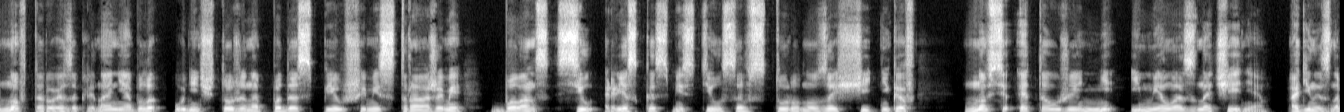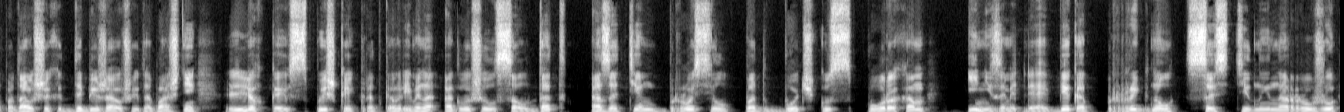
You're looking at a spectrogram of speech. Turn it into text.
но второе заклинание было уничтожено подоспевшими стражами – Баланс сил резко сместился в сторону защитников. Но все это уже не имело значения. Один из нападавших, добежавший до башни, легкой вспышкой кратковременно оглушил солдат, а затем бросил под бочку с порохом и, не замедляя бега, прыгнул со стены наружу.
